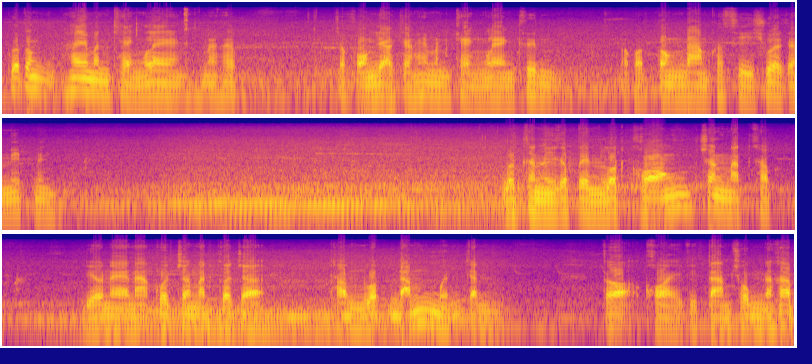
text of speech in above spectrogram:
เพื่อต้องให้มันแข็งแรงนะครับเจ้าของอยากจะให้มันแข็งแรงขึ้น แล้วก็ต้องดามกระซีช่วยกันนิดนึงรถคันนี้ก็เป็นรถของช่างนัดครับ เดี๋ยวในอนาคตช่างนัดก็จะทำรถดัมเหมือนกัน ก็คอยติดตามชมนะครับ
